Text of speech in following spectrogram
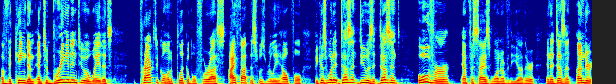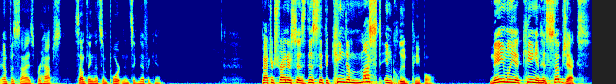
of the kingdom and to bring it into a way that's practical and applicable for us, I thought this was really helpful because what it doesn't do is it doesn't overemphasize one over the other, and it doesn't underemphasize perhaps something that's important and significant. Patrick Schreiner says this that the kingdom must include people, namely a king and his subjects.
